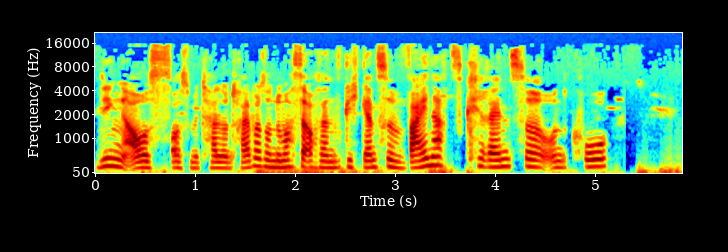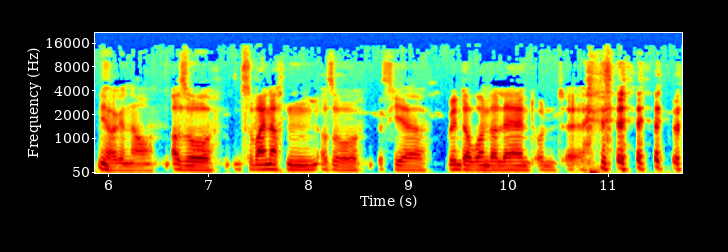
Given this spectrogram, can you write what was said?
Dingen aus, aus Metall und Treibholz, sondern du machst ja auch dann wirklich ganze Weihnachtskränze und Co. Ja, genau. Also zu Weihnachten, also ist hier Winter Wonderland und äh,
